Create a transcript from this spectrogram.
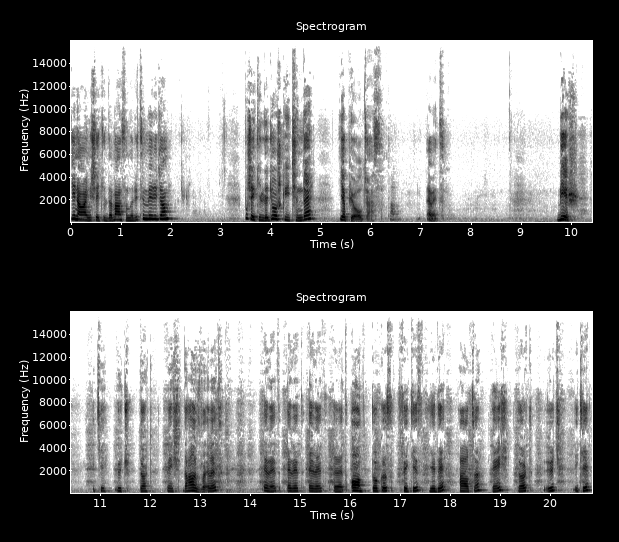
Yine aynı şekilde ben sana ritim vereceğim. Bu şekilde coşku içinde yapıyor olacağız. Tamam. Evet. 1, 2, 3, 4, 5. Daha hızlı. Evet. Evet, evet, evet, evet. 10, 9, 8, 7, 6, 5, 4, 3, 2,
